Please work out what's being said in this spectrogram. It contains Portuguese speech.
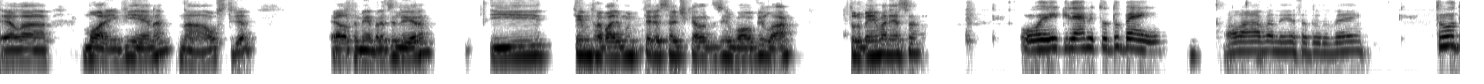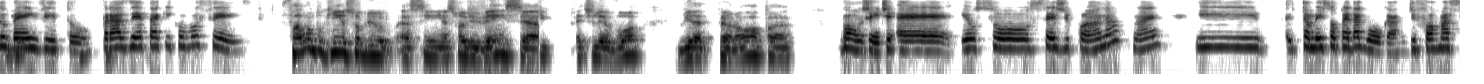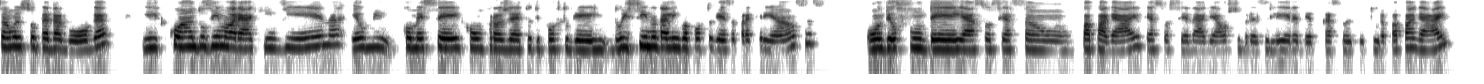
ela mora em Viena, na Áustria. Ela também é brasileira e tem um trabalho muito interessante que ela desenvolve lá. Tudo bem, Vanessa? Oi, Guilherme, tudo bem? Olá, Vanessa, tudo bem? Tudo bem, Vitor. Prazer estar aqui com vocês. Fala um pouquinho sobre assim a sua vivência que te levou vir para a Europa. Bom, gente, é, eu sou sergipana, né? E também sou pedagoga. De formação, eu sou pedagoga. E quando vim morar aqui em Viena, eu me comecei com um projeto de português, do ensino da língua portuguesa para crianças, onde eu fundei a Associação Papagaio, que é a Sociedade Austro-Brasileira de Educação e Cultura Papagaio.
